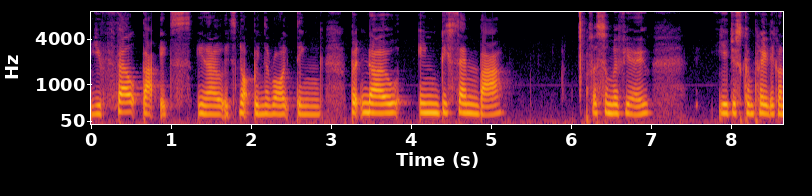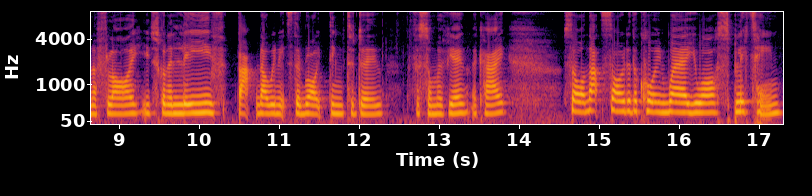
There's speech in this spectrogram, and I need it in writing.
you've felt that it's you know it's not been the right thing. But no in december for some of you you're just completely going to fly. You're just going to leave that knowing it's the right thing to do for some of you okay? So on that side of the coin where you are splitting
